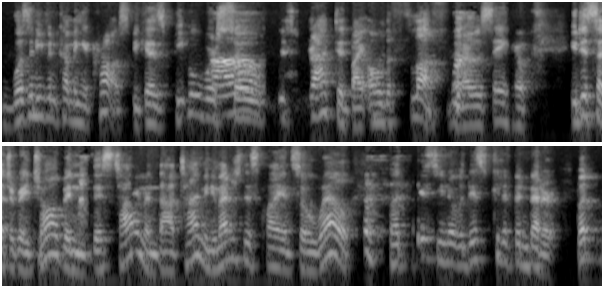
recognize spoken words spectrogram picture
wasn't even coming across because people were oh. so distracted by all the fluff that I was saying. You, know, you did such a great job in this time and that time, and you managed this client so well. But this, you know, this could have been better. But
